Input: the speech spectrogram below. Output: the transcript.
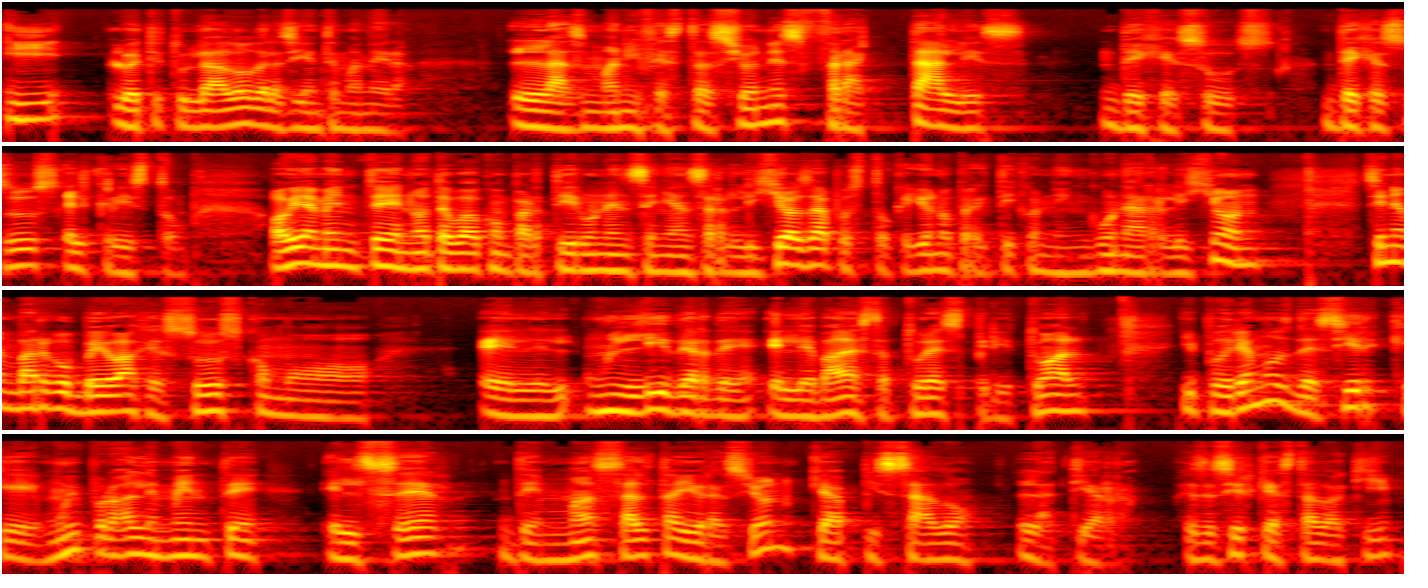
Y lo he titulado de la siguiente manera, las manifestaciones fractales de Jesús, de Jesús el Cristo. Obviamente no te voy a compartir una enseñanza religiosa, puesto que yo no practico ninguna religión. Sin embargo, veo a Jesús como un líder de elevada estatura espiritual y podríamos decir que muy probablemente el ser de más alta vibración que ha pisado la tierra. Es decir, que ha estado aquí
